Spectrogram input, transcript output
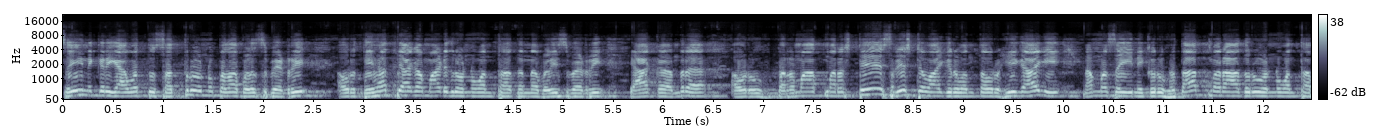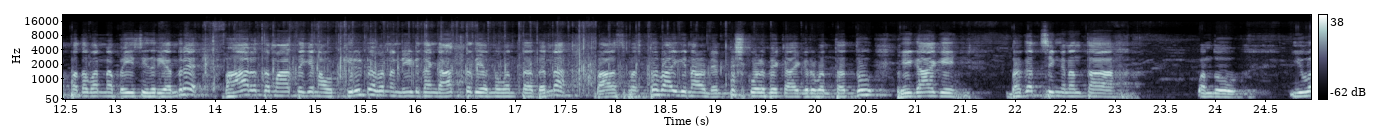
ಸೈನಿಕರಿಗೆ ಯಾವತ್ತು ಸತ್ರು ಅನ್ನೋ ಪದ ಬಳಸಬೇಡ್ರಿ. ಅವರು ದೇಹ ತ್ಯಾಗ ಮಾಡಿದ್ರು ಅನ್ನುವಂಥದ್ದನ್ನು ಬಳಸಬೇಡ್ರಿ. ಯಾಕಂದ್ರೆ ಅವರು ಪರಮಾತ್ಮರಷ್ಟೇ ಶ್ರೇಷ್ಠವಾಗಿರುವಂಥವ್ರು ಹೀಗಾಗಿ ನಮ್ಮ ಸೈನಿಕರು ಹುತಾತ್ಮರಾದರು ಅನ್ನುವಂಥ ಪದವನ್ನು ಬಯಸಿದ್ರಿ ಅಂದರೆ, ಭಾರತ ಮಾತೆಗೆ ನಾವು ಕಿರೀಟವನ್ನು ನೀಡಿದಂಗೆ ಆಗ್ತದೆ ಅನ್ನುವಂಥದ್ದನ್ನು ಭಾಳ ಸ್ಪಷ್ಟವಾಗಿ ನಾವು ನೆನಪಿಸ್ಕೊಳ್ಬೇಕಾಗಿರುವಂಥದ್ದು ಹೀಗಾಗಿ ಭಗತ್ ಸಿಂಗ್ನಂಥ ಒಂದು ಯುವ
